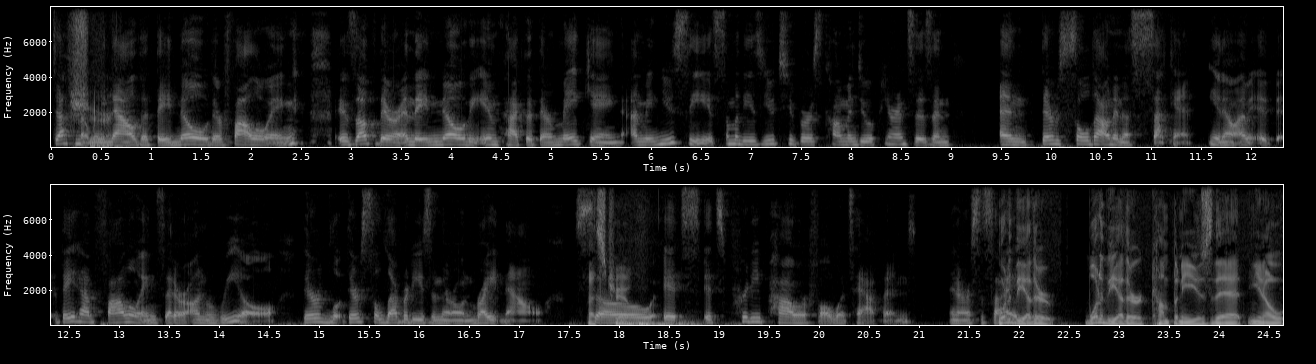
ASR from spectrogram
definitely Sure. now that they know their following is up there and they know the impact that they're making. I mean, you see some of these YouTubers come and do appearances and and they're sold out in a second. You know, I mean, it, they have followings that are unreal. They're they're celebrities in their own right now. That's so true. it's it's pretty powerful what's happened in our society. One of the other one of the other companies that you know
